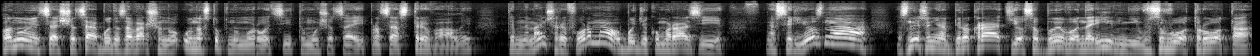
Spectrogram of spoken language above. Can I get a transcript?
Планується, що це буде завершено у наступному році, тому що цей процес тривалий. Тим не менш, реформа у будь-якому разі серйозна. Зниження бюрократії, особливо на рівні взвод рота,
